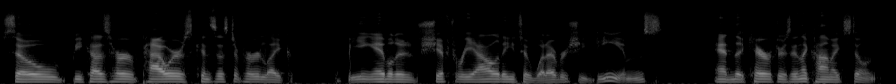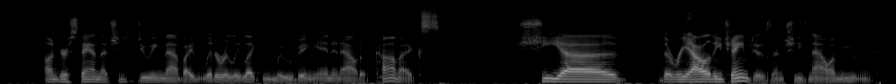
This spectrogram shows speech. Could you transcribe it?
So because her powers consist of her like being able to shift reality to whatever she deems and the characters in the comics don't understand that she's doing that by literally like moving in and out of comics. She uh the reality changes and she's now a mutant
